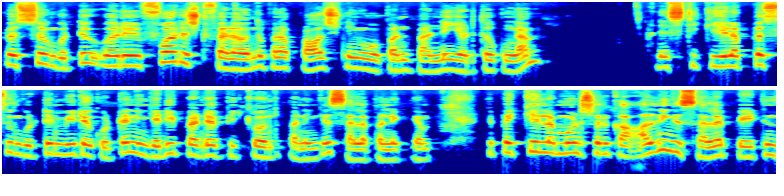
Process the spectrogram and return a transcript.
ப்ளஸ் வந்துட்டு ஒரு ஃபாரஸ்ட் ஃபைலை வந்து பண்ண ப்ராஜெக்ட் நீங்கள் ஓப்பன் பண்ணி எடுத்துக்கோங்க. நெக்ஸ்ட்டு கீழே ப்ளஸ்ஸும் கொடுத்து மீட்டை கொட்டு நீங்கள் எடி பண்ணுற பிக்கை வந்து பண்ணிங்க செலக்ட் பண்ணிக்கோங்க. இப்போ கீழே மோட்ஸ் இருக்கா அது நீங்கள் செலக்ட் போயிட்டு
